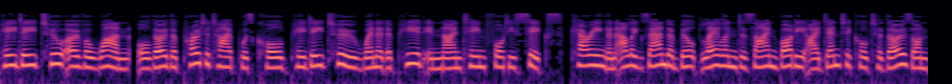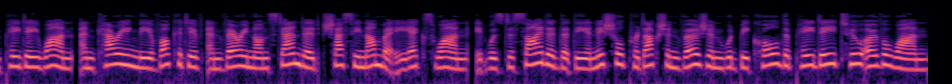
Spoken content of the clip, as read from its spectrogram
PD2 over 1, although the prototype was called PD2 when it appeared in 1946, carrying an Alexander-built Leyland design body identical to those on PD1, and carrying the evocative and very non-standard chassis number EX1, it was decided that the initial production version would be called the PD2 over 1.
